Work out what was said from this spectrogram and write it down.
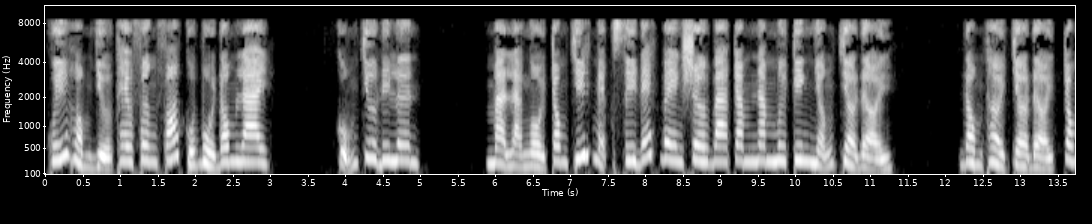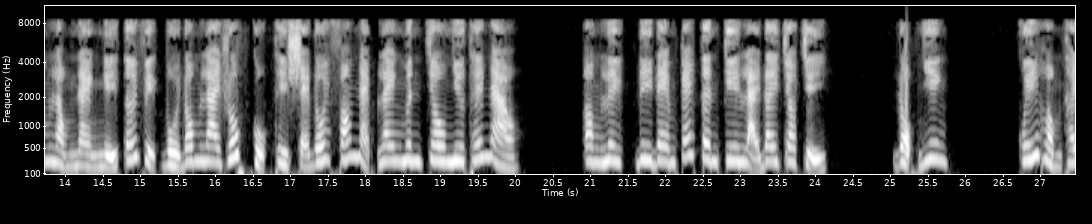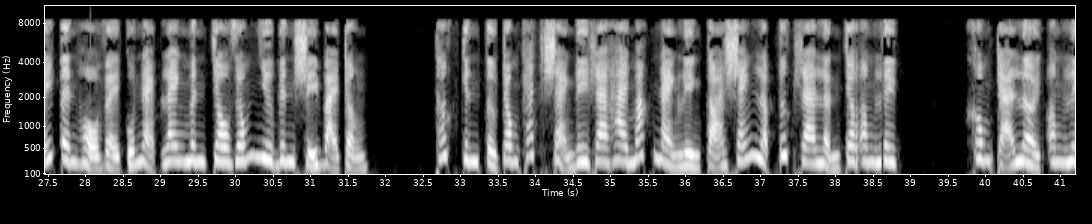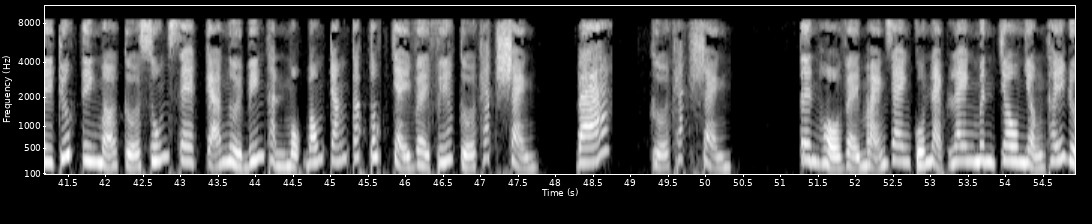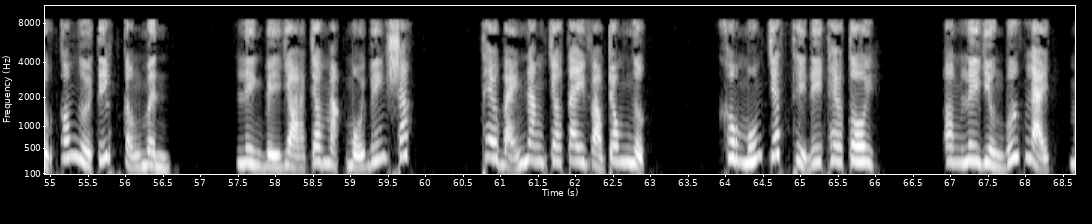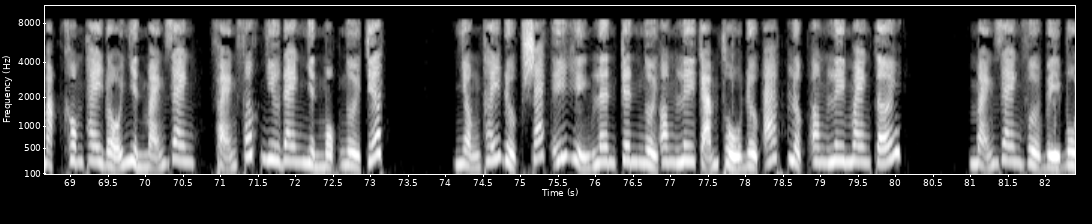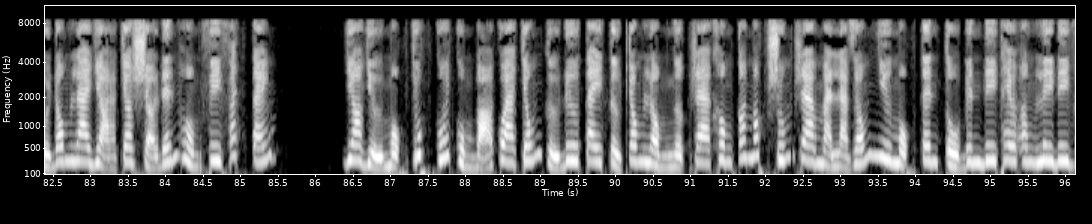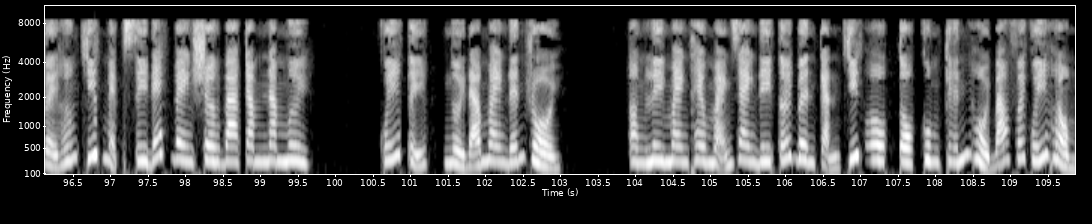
Quý Hồng dựa theo phân phó của Bùi Đông Lai. Cũng chưa đi lên. Mà là ngồi trong chiếc Mercedes-Benz 350 kiên nhẫn chờ đợi. Đồng thời chờ đợi trong lòng nàng nghĩ tới việc Bùi Đông Lai rốt cuộc thì sẽ đối phó Nạp Lan Minh Châu như thế nào. Ân Ly, đi đem cái tên kia lại đây cho chị. Đột nhiên, Quý Hồng thấy tên hộ vệ của Nạp Lan Minh Châu giống như binh sĩ bại trận. Thất kinh từ trong khách sạn đi ra hai mắt nàng liền tỏa sáng lập tức ra lệnh cho ân ly. Không trả lời ân ly trước tiên mở cửa xuống xe cả người biến thành một bóng trắng cấp tốc chạy về phía cửa khách sạn. Bá! Cửa khách sạn. Tên hộ vệ mãn gian của Nạp Lan Minh Châu nhận thấy được có người tiếp cận mình. Liền bị dọa cho mặt mũi biến sắc. Theo bản năng cho tay vào trong ngực. Không muốn chết thì đi theo tôi. Ân ly dừng bước lại, mặt không thay đổi nhìn mãn gian, phản phất như đang nhìn một người chết. Nhận thấy được sát ý hiện lên trên người ân ly cảm thụ được áp lực ân ly mang tới. Mãn Giang vừa bị Bùi Đông La dọa cho sợ đến hồn phi phách tán. Do dự một chút cuối cùng bỏ qua chống cự đưa tay từ trong lồng ngực ra không có móc súng ra mà là giống như một tên tù binh đi theo ân ly đi về hướng chiếc Mercedes-Benz 350. Quý tỷ, người đã mang đến rồi. Ân ly mang theo mãn gian đi tới bên cạnh chiếc ô tô cung kính hồi báo với Quý Hồng.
